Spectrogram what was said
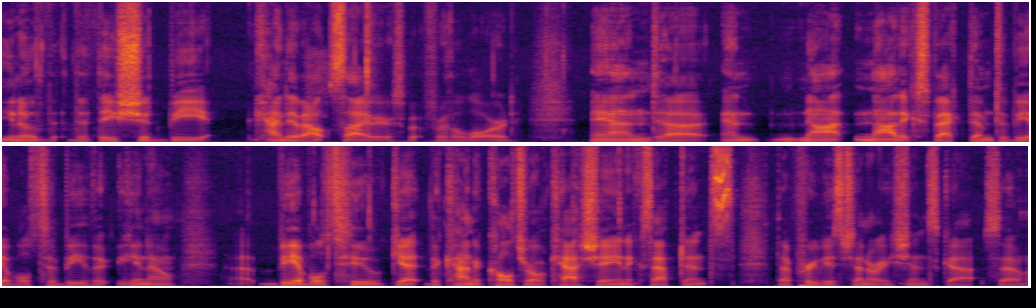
you know th- that they should be kind of outsiders, but for the Lord, and uh, and not not expect them to be able to be the you know be able to get the kind of cultural cachet and acceptance that previous generations got. So,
